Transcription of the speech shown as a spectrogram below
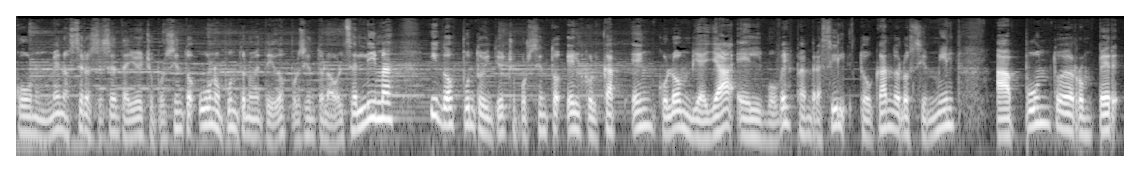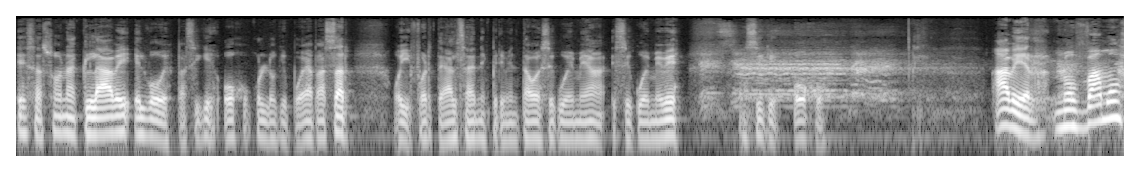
con un menos 0,68%, 1.92% la bolsa en Lima y 2.28% el Colcap en Colombia. Ya el Bovespa en Brasil tocando los 100.000 a punto de romper esa zona clave el Bovespa. Así que ojo con lo que pueda pasar. Oye, fuerte alza han experimentado SQMA, SQMB. Así que ojo. A ver, nos vamos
